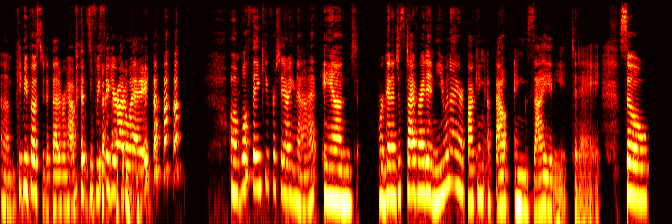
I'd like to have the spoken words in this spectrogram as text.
Um, keep me posted if that ever happens, if we figure out a way. um, well, thank you for sharing that. And we're going to just dive right in. You and I are talking about anxiety today. So,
